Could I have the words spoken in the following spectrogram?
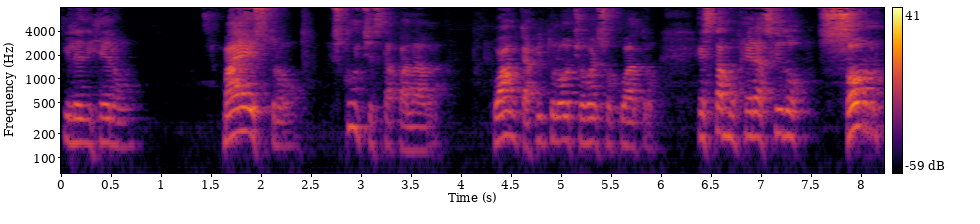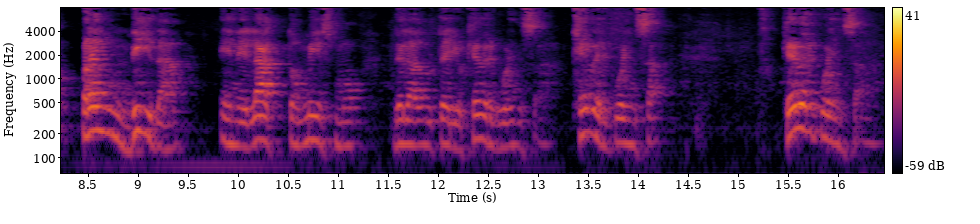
y le dijeron, Maestro, escuche esta palabra. Juan capítulo 8, verso 4 esta mujer ha sido sorprendida en el acto mismo del adulterio. Qué vergüenza, qué vergüenza, qué vergüenza.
